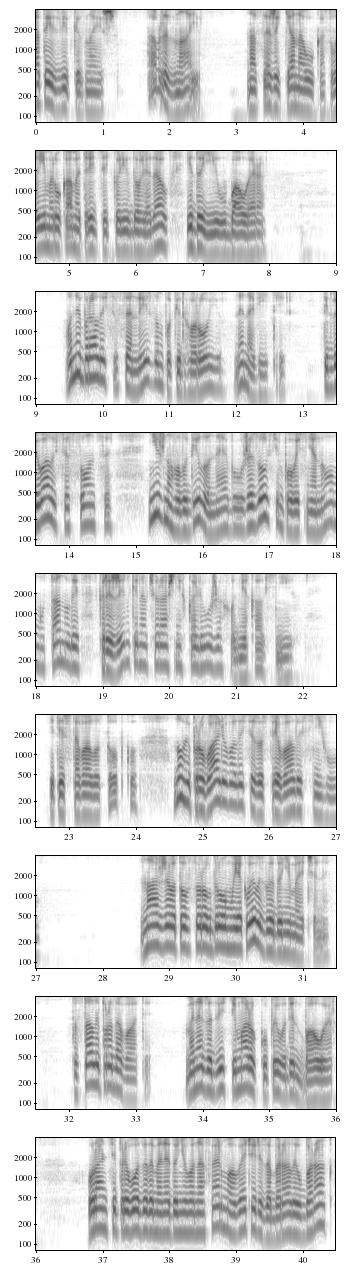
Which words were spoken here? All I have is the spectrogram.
А ти звідки знаєш? Та вже знаю. На все життя наука. Своїми руками 30 корів доглядав і доїв у Бауера. Вони брались усе низом попід горою, не на вітрі. Підбивалося сонце, ніжно голубіло небо, уже зовсім по весняному танули крижинки на вчорашніх калюжах, одм'якав сніг. Іти ставало топко, ноги провалювалися, застрявали в снігу. Нас же ото в 42-му, як вивезли до Німеччини, то стали продавати. Мене за 200 марок купив один Бауер. Уранці привозили мене до нього на ферму, а ввечері забирали в барак.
